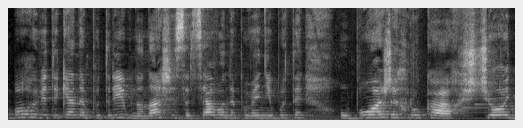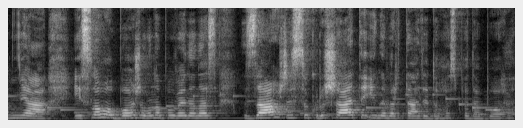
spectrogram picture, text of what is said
Богові таке не потрібно. Наші серця вони повинні бути у Божих руках щодня. І слово Боже, воно повинно нас завжди сокрушати і навертати до Господа Бога.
